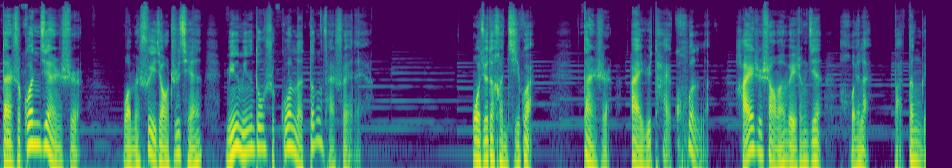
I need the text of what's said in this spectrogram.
但是关键是，我们睡觉之前明明都是关了灯才睡的呀。我觉得很奇怪，但是碍于太困了，还是上完卫生间回来把灯给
